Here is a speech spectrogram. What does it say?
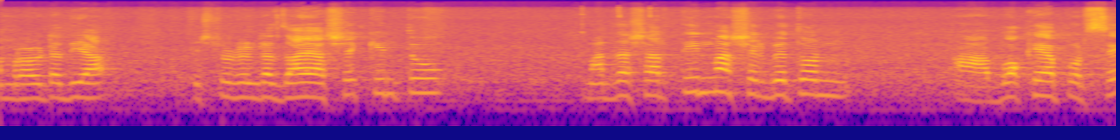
আমরা ওইটা দিয়া স্টুডেন্টরা যায় আসে। কিন্তু মাদ্রাসার তিন মাসের বেতন বকেয়া পড়ছে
